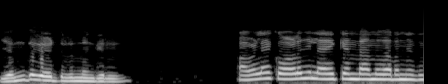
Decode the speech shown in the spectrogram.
എന്ത് കേട്ടിരുന്നെങ്കിൽ? അവളെ കോളേജിൽ അയക്കണ്ടെന്ന് പറഞ്ഞത്.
